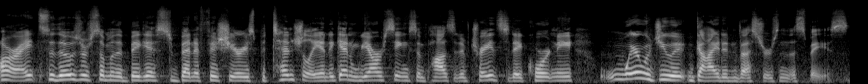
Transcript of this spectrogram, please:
All right, so those are some of the biggest beneficiaries potentially. And again, we are seeing some positive trades today. Courtney, where would you guide investors in this space?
